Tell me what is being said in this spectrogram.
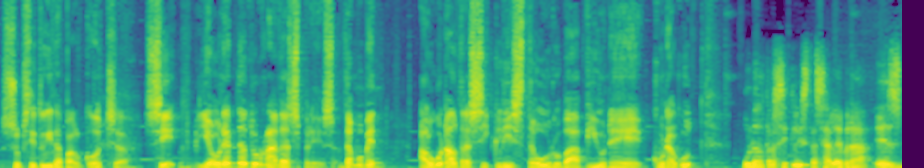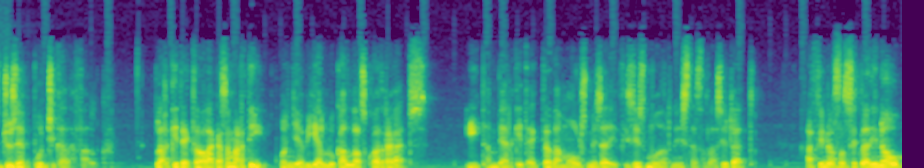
substituïda pel cotxe. Sí, i haurem de tornar després. De moment, algun altre ciclista urbà pioner conegut? Un altre ciclista cèlebre és Josep Puig i Cadafalc, l'arquitecte de la Casa Martí, on hi havia el local dels Quatre Gats, i també arquitecte de molts més edificis modernistes de la ciutat. A finals del segle XIX,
